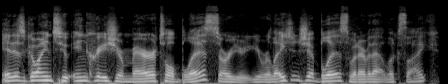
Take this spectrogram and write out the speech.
It is going to increase your marital bliss or your, your relationship bliss, whatever that looks like.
